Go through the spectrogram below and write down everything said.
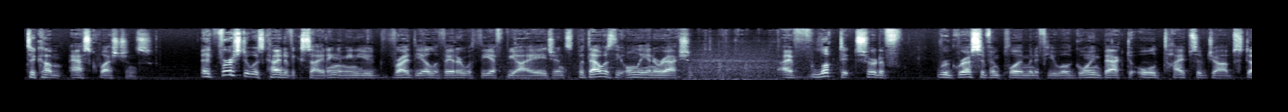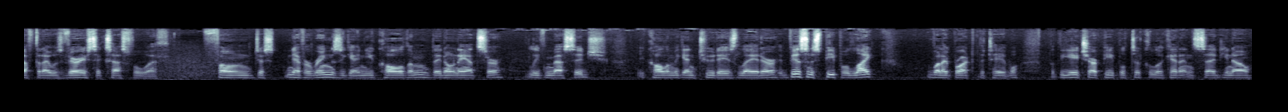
to come ask questions. At first, it was kind of exciting. I mean, you'd ride the elevator with the FBI agents, but that was the only interaction. I've looked at sort of regressive employment, if you will, going back to old types of jobs, stuff that I was very successful with. Phone just never rings again. You call them, they don't answer, leave a message. You call them again two days later. Business people like what I brought to the table, but the HR people took a look at it and said, you know,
